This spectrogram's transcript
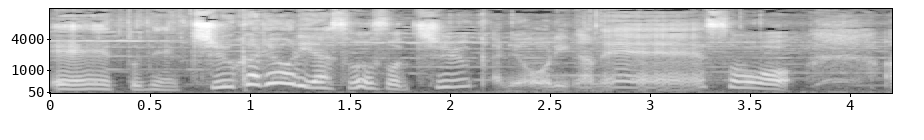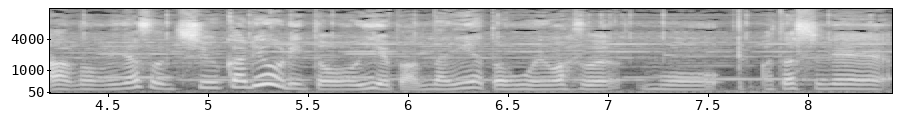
えー、っとね、中華料理や、そうそう、中華料理がね、そう、あの、皆さん中華料理といえば何やと思います？もう、私ね、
